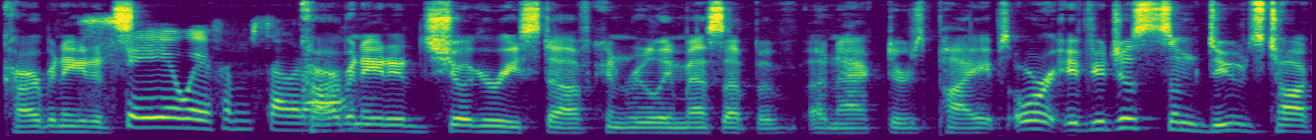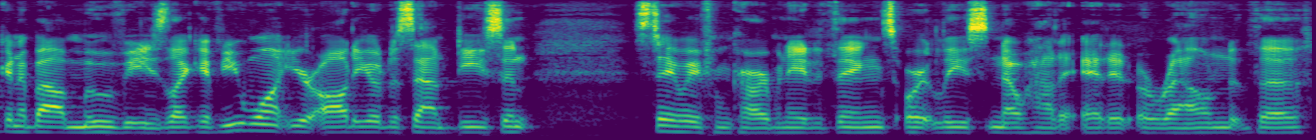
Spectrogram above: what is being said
Carbonated stay away from soda carbonated sugary stuff can really mess up a, an actor's pipes. Or if you're just some dudes talking about movies, like if you want your audio to sound decent, stay away from carbonated things, or at least know how to edit around the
